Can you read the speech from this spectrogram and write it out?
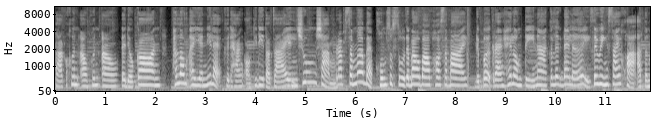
ฟ้าก็ขึ้นเอาขึ้นเอา แต่เดี๋ยวก่อน พัดลมไอเย็นนี่แหละคือทางออกที่ดีต่อใจ เย็นชุ่มฉ่ำ รับซัมเมอร์แบบคุ้มสุดๆ จะเบาๆ พอสบาย เดี๋ยวเปิดแรงให้ลมตีหน้าก็เลือกได้เลย สวิงซ้ายขวาอัตโน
